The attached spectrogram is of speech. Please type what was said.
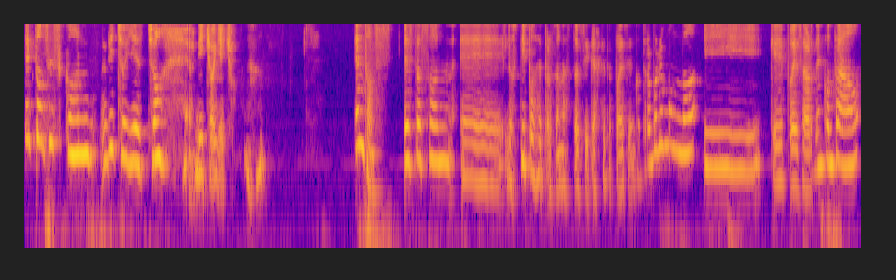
Entonces, con dicho y hecho, dicho y hecho. Entonces, estos son eh, los tipos de personas tóxicas que te puedes encontrar por el mundo y que puedes haberte encontrado.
